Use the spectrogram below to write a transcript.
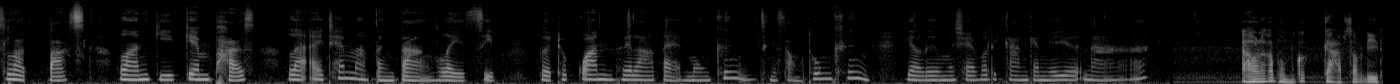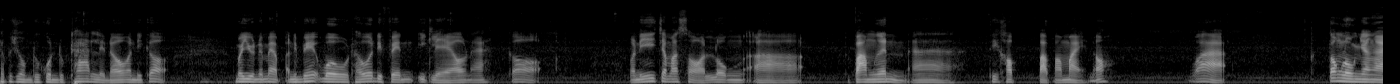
สล็อตบัคส์ร้านกิฟต์เกมพ s สและไอเทมมาต่างๆเลทสิบเปิดทุกวันเวลา 8 โมงครึ่งถึง 2 ทุ่มครึ่ง อย่าลืมมาใช้บริการกันเยอะๆนะ เอาแล้วครับผมก็กราบสวัสดีท่านผู้ชมทุกคนทุกท่านเลยเนาะวันนี้ก็มาอยู่ในแมป Anime World Tower Defense อีกแล้วนะ ก็วันนี้จะมาสอนลงฟาร์มเงินที่เขาปรับมาใหม่เนาะว่าต้องลงยังไง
